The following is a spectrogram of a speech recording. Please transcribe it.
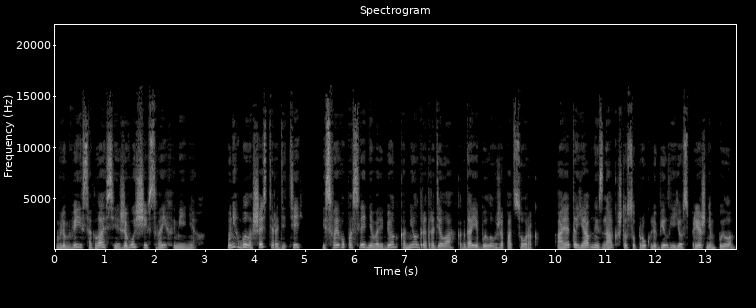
в любви и согласии живущей в своих имениях. У них было шестеро детей, и своего последнего ребенка Милдред родила, когда ей было уже под сорок. А это явный знак, что супруг любил ее с прежним пылом,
